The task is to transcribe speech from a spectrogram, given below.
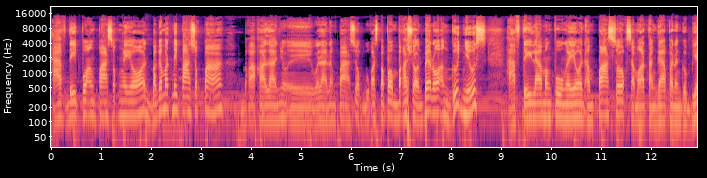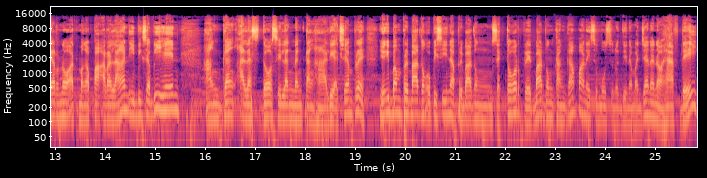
Half day po ang pasok ngayon. Bagamat may pasok pa, baka akala nyo eh wala nang pasok, bukas pa po ang bakasyon. Pero ang good news, half day lamang po ngayon ang pasok sa mga tanggapan ng gobyerno at mga paaralan. Ibig sabihin, hanggang alas 12 lang ng tanghali. At syempre, yung ibang pribadong opisina, pribadong sektor, pribadong tanggapan ay sumusunod din naman dyan, ano, half day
